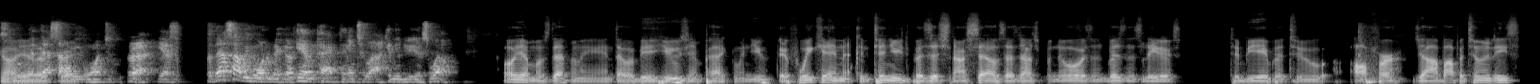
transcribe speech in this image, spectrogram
Oh, so oh, yeah, that's, that's how we want to, right? Yes. So that's how we want to make an impact into our community as well. Oh yeah, most definitely, and that would be a huge impact when you, if we can continue to position ourselves as entrepreneurs and business leaders to be able to offer job opportunities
